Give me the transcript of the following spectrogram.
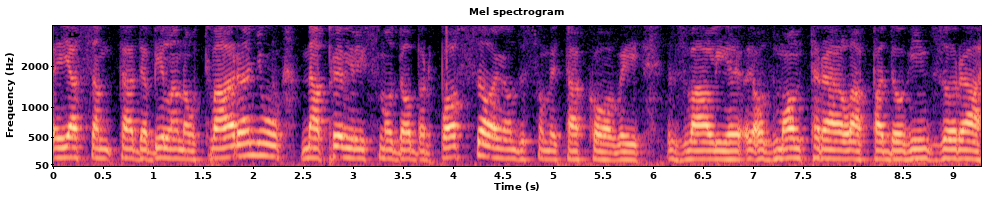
Ja sam tada bila na otvaranju, napravili smo dobar posao i onda su me tako ovaj, zvali e, od Montreala pa do Windsora.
